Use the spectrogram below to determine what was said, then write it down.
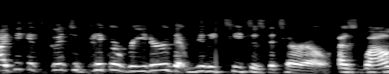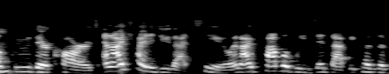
I think it's good to pick a reader that really teaches the tarot as well mm-hmm. through their cards. And I try to do that too. And I probably did that because of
